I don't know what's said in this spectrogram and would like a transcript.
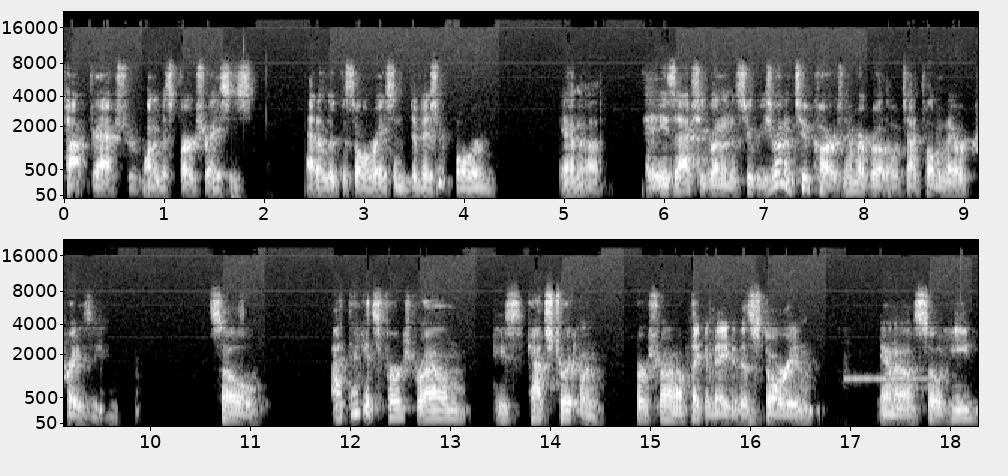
top dragster, one of his first races at a Lucas Oil Racing Division Four, and uh, he's actually running the super. He's running two cars, him and my brother, which I told him they were crazy. So, I think it's first round. He's got Strickland first round. I'm thinking maybe this story, and and uh, so he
